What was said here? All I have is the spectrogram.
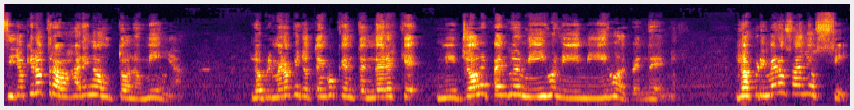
si yo quiero trabajar en autonomía, lo primero que yo tengo que entender es que ni yo dependo de mi hijo, ni mi hijo depende de mí. Los primeros años sí,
